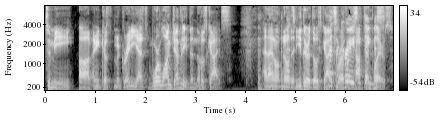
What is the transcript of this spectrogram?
to me. Uh, I mean, because McGrady has more longevity than those guys. And I don't know that either of those guys were ever top ten thing. To, players.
